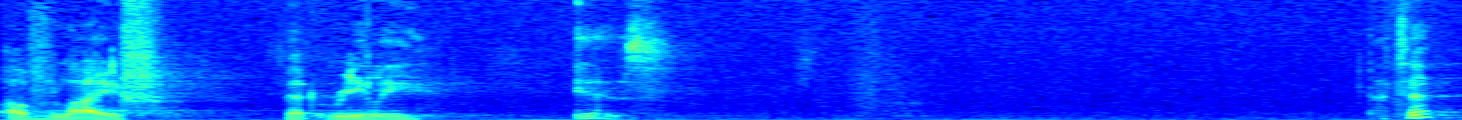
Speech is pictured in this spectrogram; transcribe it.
of life that really is. That's it.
